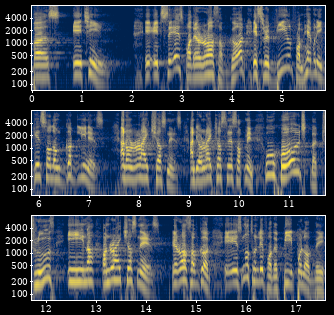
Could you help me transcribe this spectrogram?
verse 18, it says, For the wrath of God is revealed from heaven against all ungodliness and unrighteousness and the unrighteousness of men who hold the truth in unrighteousness the wrath of God is not only for the people of the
